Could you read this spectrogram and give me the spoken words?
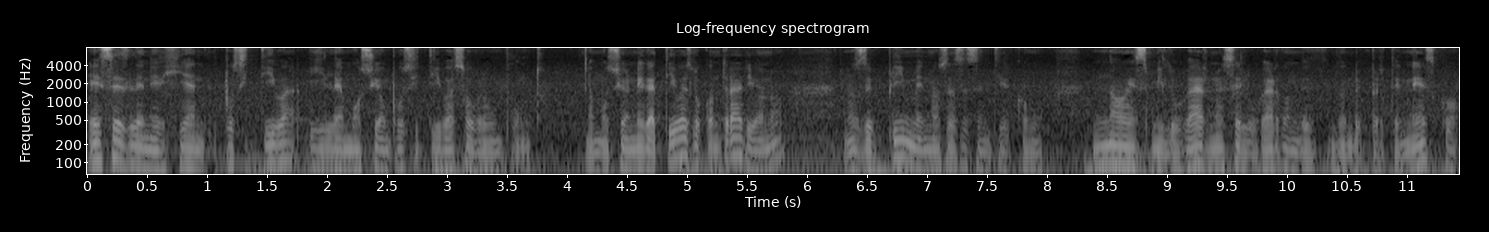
Esa es la energía positiva y la emoción positiva sobre un punto. La emoción negativa es lo contrario, ¿no? Nos deprime, nos hace sentir como no es mi lugar, no es el lugar donde, donde pertenezco,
